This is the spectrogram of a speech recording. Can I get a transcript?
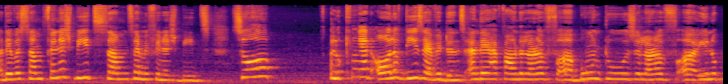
Uh, there were some finished beads, some semi finished beads. So looking at all of these evidence and they have found a lot of uh, bone tools a lot of uh, you know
